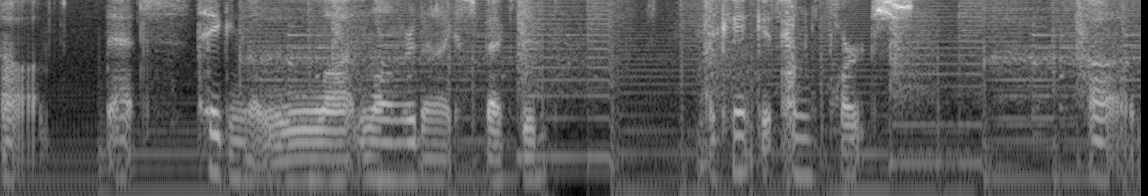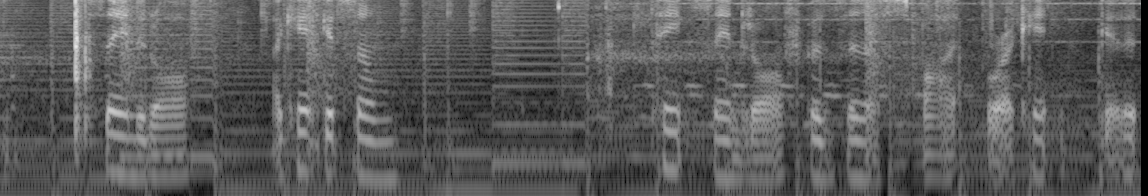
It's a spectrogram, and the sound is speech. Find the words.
um, that's taking a lot longer than I expected. I can't get some parts um, sanded off. I can't get some paint sanded off because it's in a spot where I can't get it.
